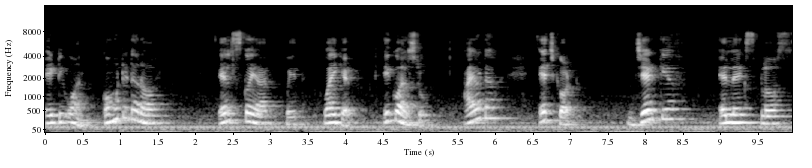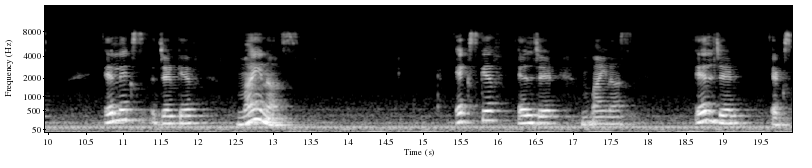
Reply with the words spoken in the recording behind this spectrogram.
81 commutator of l square with y cap equals to iota h cot z cap lx plus lx z cap minus x lz minus lz x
